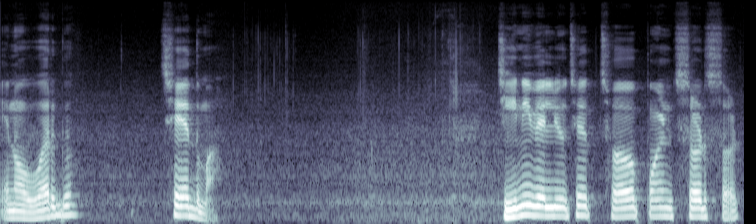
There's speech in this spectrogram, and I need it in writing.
એનો વર્ગ છેદમાં. જીની વેલ્યુ છે છ પોઈન્ટ સડસઠ,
